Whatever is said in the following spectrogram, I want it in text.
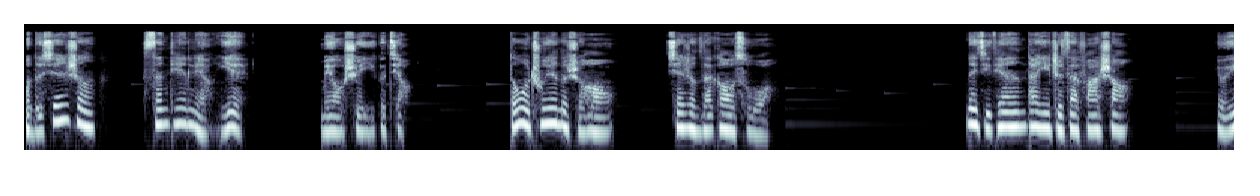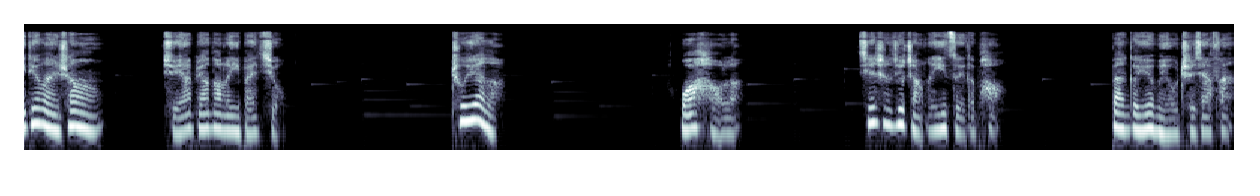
我的先生三天两夜没有睡一个觉。等我出院的时候，先生才告诉我，那几天他一直在发烧，有一天晚上血压飙到了一百九。出院了，我好了，先生就长了一嘴的泡，半个月没有吃下饭。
